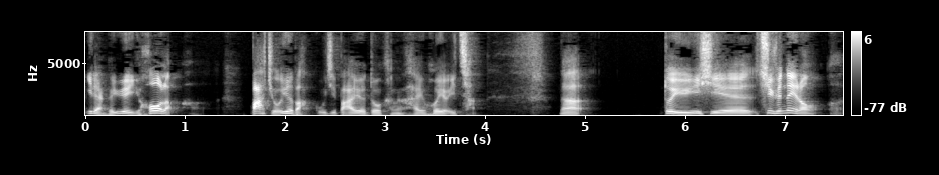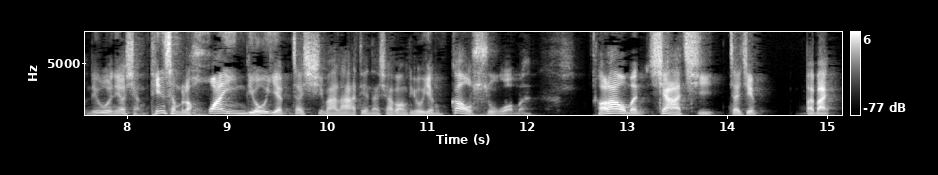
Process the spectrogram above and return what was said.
一两个月以后了啊，八九月吧，估计八月多可能还会有一场。那。对于一些期权内容啊，如果你要想听什么的，欢迎留言在喜马拉雅电台下方留言告诉我们。好啦，我们下期再见，拜拜。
